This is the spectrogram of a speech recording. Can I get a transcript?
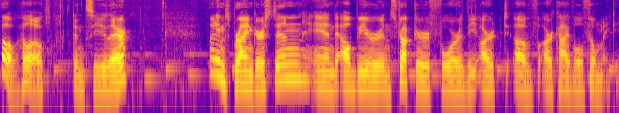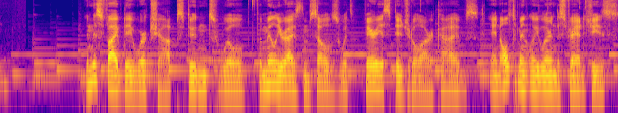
Oh, hello. Didn't see you there. My name is Brian Gersten, and I'll be your instructor for the art of archival filmmaking. In this five-day workshop, students will familiarize themselves with various digital archives and ultimately learn the strategies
